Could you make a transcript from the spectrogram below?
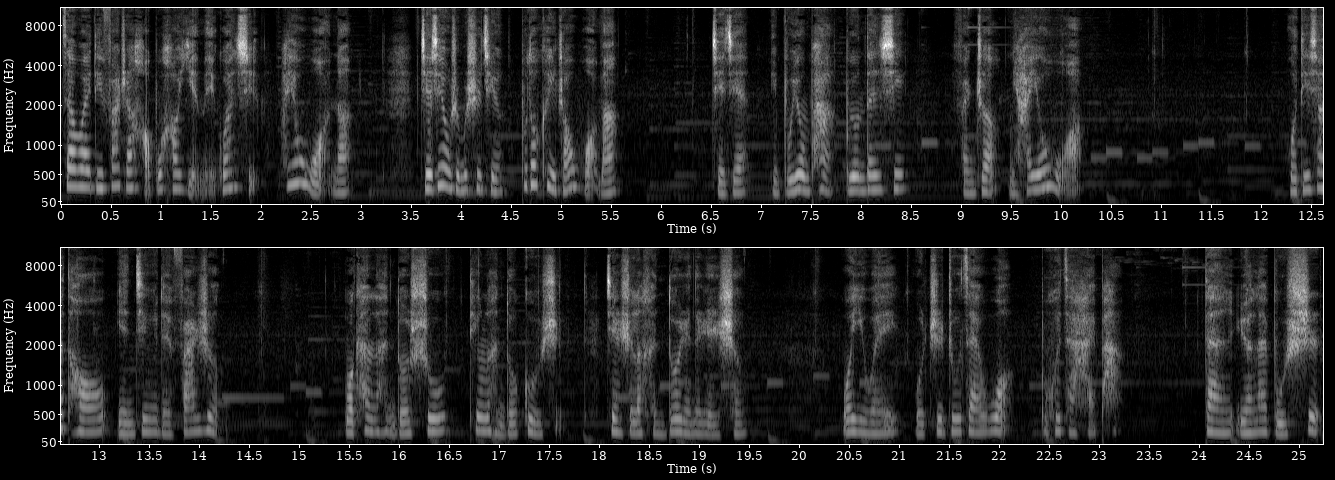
在外地发展好不好也没关系。还有我呢，姐姐有什么事情不都可以找我吗？姐姐。”你不用怕，不用担心，反正你还有我。我低下头，眼睛有点发热。我看了很多书，听了很多故事，见识了很多人的人生。我以为我蜘蛛在握，不会再害怕，但原来不是，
